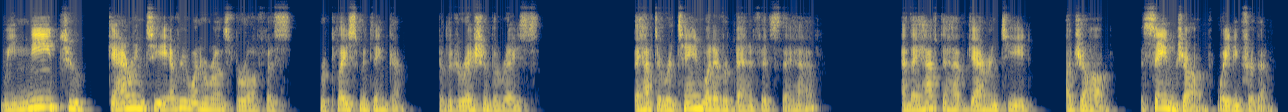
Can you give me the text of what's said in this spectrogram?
we need to guarantee everyone who runs for office replacement income for the duration of the race. They have to retain whatever benefits they have, and they have to have guaranteed a job, the same job waiting for them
